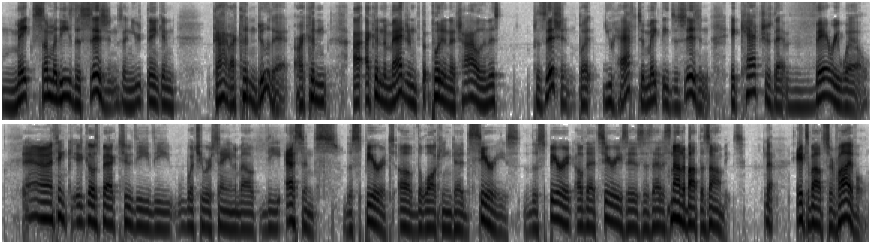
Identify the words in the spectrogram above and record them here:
make some of these decisions and you're thinking god i couldn't do that or i couldn't i, I couldn't imagine putting a child in this position but you have to make these decisions it captures that very well And I think it goes back to the the what you were saying about the essence, the spirit of the Walking Dead series. The spirit of that series is is that it's not about the zombies. no It's about survival.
